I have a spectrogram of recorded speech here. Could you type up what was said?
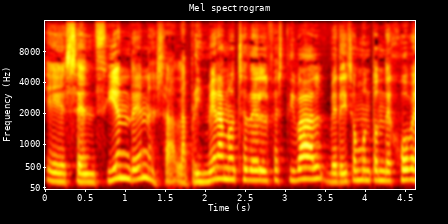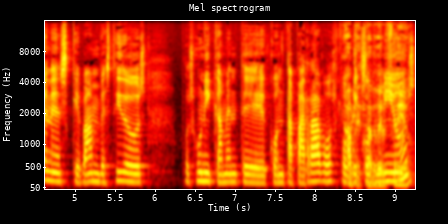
eh, se encienden, o sea, la primera noche del festival veréis a un montón de jóvenes que van vestidos pues únicamente con taparrabos, pobricos míos,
